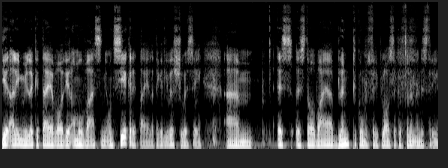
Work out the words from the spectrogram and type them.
deur al die moeilike tye waardeur almal was en die onsekerte tye, laat ek dit liewer so sê. Ehm um, is is daar baie blink toekoms vir die plaaslike filmindustrie.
